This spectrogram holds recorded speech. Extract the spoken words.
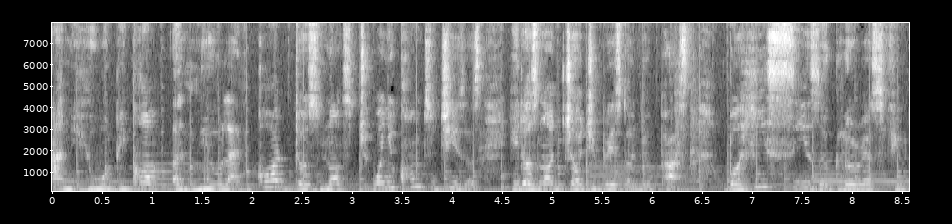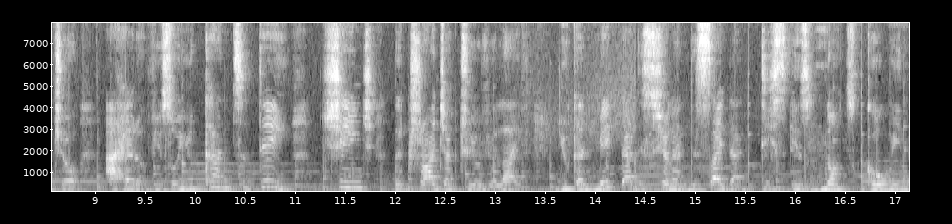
and you will become a new life. God does not, when you come to Jesus, He does not judge you based on your past, but He sees a glorious future ahead of you. So you can today change the trajectory of your life. You can make that decision and decide that this is not going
